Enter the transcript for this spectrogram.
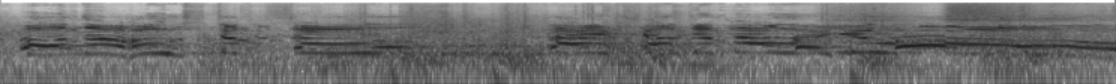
from the host of souls! I shall devour you all!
